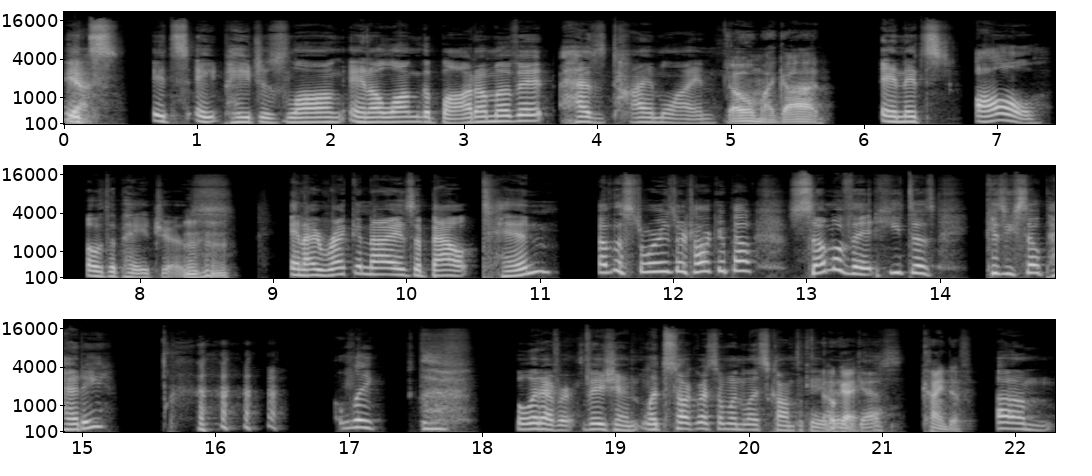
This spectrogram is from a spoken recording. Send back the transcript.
Yeah. It's it's eight pages long, and along the bottom of it has timeline, Oh my god. and it's all of the pages. Mhm. And I recognize about ten of the stories they're talking about. Some of it he does because he's so petty. Like, but whatever. Vision. Let's talk about someone less complicated. I Okay. guess. kind of. Um,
